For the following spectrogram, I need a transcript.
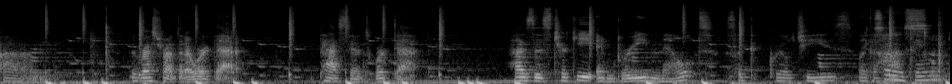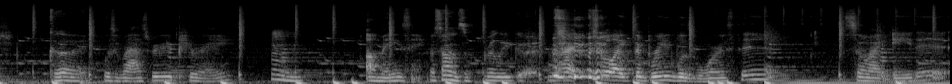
um, the restaurant that I worked at, past tense worked at, has this turkey and brie melt. It's like grilled cheese, like a hot sandwich Good. with raspberry puree. Hmm. Amazing. That sounds really good. Right. so like the brie was worth it. So I ate it.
